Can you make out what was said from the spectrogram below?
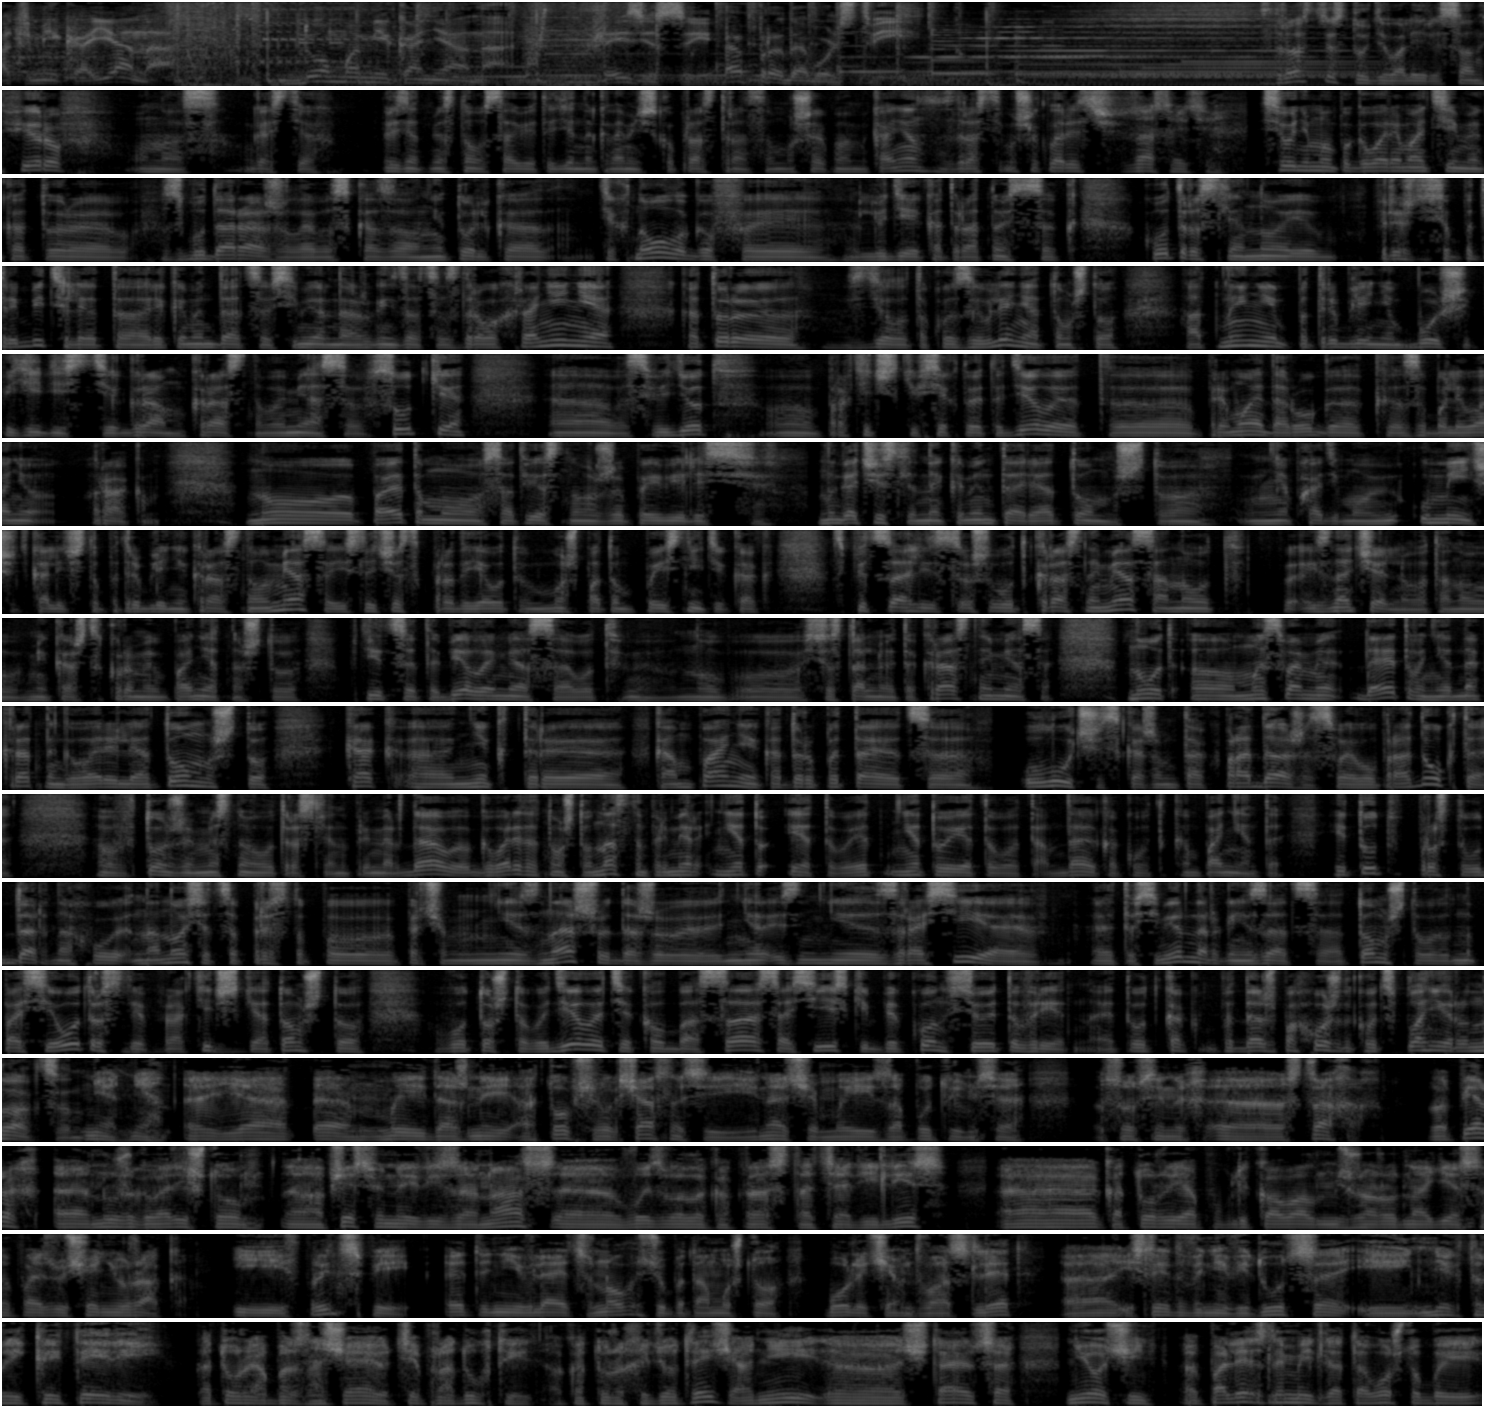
От Микояна до Мамиконяна. Тезисы о продовольствии. Здравствуйте, студия Валерий Санфиров. У нас в гостях президент местного совета Единого экономического пространства Мушек Мамиканян. Здравствуйте, Мушек Ларисович. Здравствуйте. Сегодня мы поговорим о теме, которая взбудоражила, я бы сказал, не только технологов и людей, которые относятся к, к отрасли, но и, прежде всего, потребителей. Это рекомендация Всемирной организации здравоохранения, которая сделала такое заявление о том, что отныне потребление больше 50 грамм красного мяса в сутки э, сведет э, практически всех, кто это делает, э, прямая дорога к заболеванию раком. Но поэтому Поэтому, соответственно, уже появились многочисленные комментарии о том, что необходимо уменьшить количество потребления красного мяса. Если честно, правда, я вот, может, потом поясните, как специалист, что вот красное мясо, оно вот изначально, вот оно, мне кажется, кроме понятно, что птица это белое мясо, а вот ну, все остальное это красное мясо. Но вот э, мы с вами до этого неоднократно говорили о том, что как э, некоторые компании, которые пытаются улучшить, скажем так, продажи своего продукта в том же мясной отрасли, например, да, говорят о том, что у нас, например, нету этого, нету этого там, да, какого-то компонента. И тут просто удар наносится, просто причем не из нашего, даже не, из России, а это Всемирная организация, о том, что на по всей отрасли практически о том, что вот то, что вы делаете, колбаса, сосиски, бекон, все это вредно. Это вот как даже похоже на какую-то спланированную акцию. Нет, нет, э, я, э, мы должны от общего к частности, иначе мы запутаемся в собственных э, страхах. Во-первых, э, нужно говорить, что э, общественный резонанс э, вызвала как раз статья «Релиз», который опубликовал Международное агентство по изучению рака. И, в принципе, это не является новостью, потому что более чем 20 лет исследования ведутся, и некоторые критерии, которые обозначают те продукты, о которых идет речь, они считаются не очень полезными для того, чтобы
